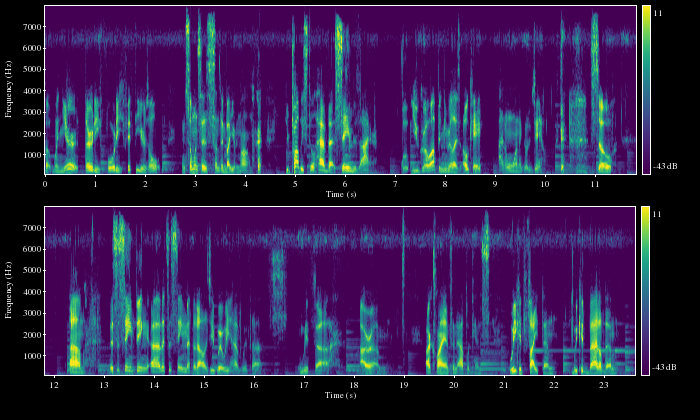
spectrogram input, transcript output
But when you're 30, 40, 50 years old and someone says something about your mom, you probably still have that same desire. But you grow up and you realize, okay, I don't want to go to jail. so um, that's the same thing. Uh, that's the same methodology where we have with uh, with uh, our um, our clients and applicants. We could fight them, we could battle them,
